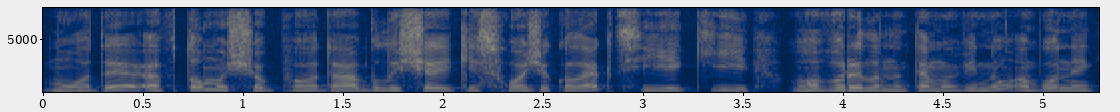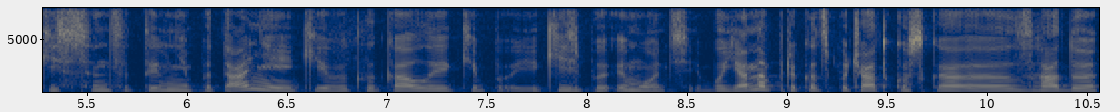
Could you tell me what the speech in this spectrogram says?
моди е, в тому, щоб е, да, були ще якісь схожі колекції, які говорили на тему війну або на якісь сенситивні питання, які викликали які якісь би емоції. Бо я, наприклад, спочатку згадую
